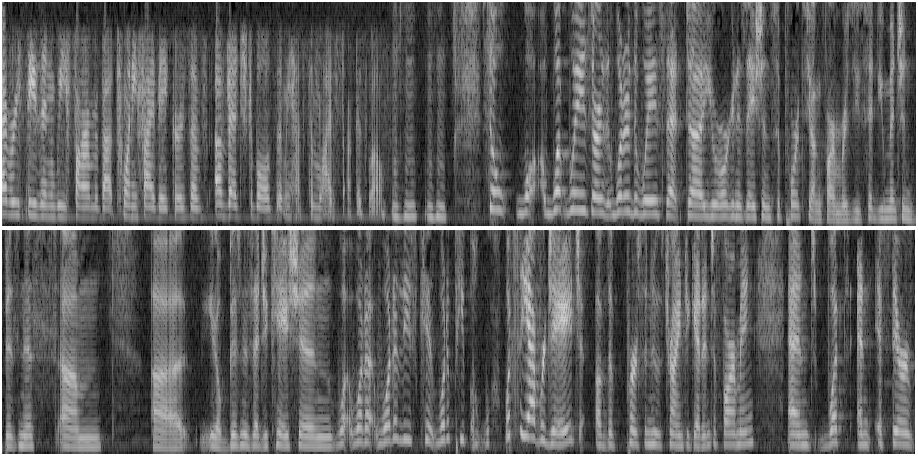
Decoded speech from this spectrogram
every season we farm about 25 acres of, of vegetables and we have some livestock as well. Mm-hmm, mm-hmm. So wh- what ways are what are the ways that uh, your organization supports young farmers? You said you mentioned business um, uh, you know, business education. What what are, what are these kids? What are people? What's the average age of the person who's trying to get into farming, and what's and if they're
